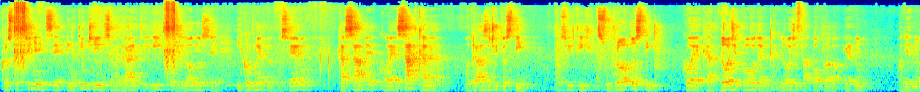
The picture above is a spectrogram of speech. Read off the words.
kroz te činjenice i na tim činjenicama graditi i likove i odnose i kompletnu atmosferu Kasabe koja je satkana od različitosti, od svih tih suprotnosti koje kad dođe povodan, kad dođe ta poplava odjednom, odjednom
